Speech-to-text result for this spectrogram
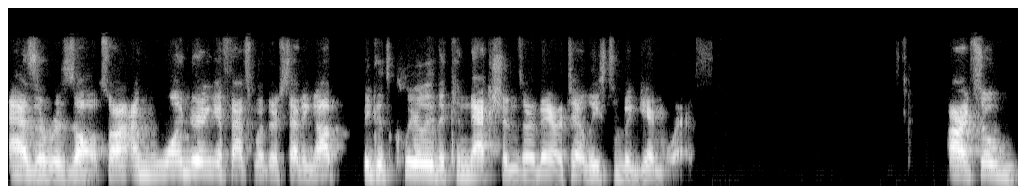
as a result. So I'm wondering if that's what they're setting up because clearly the connections are there to at least to begin with. All right. So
